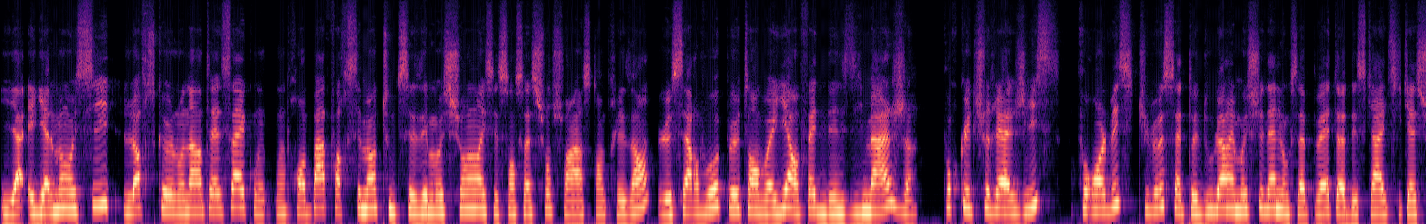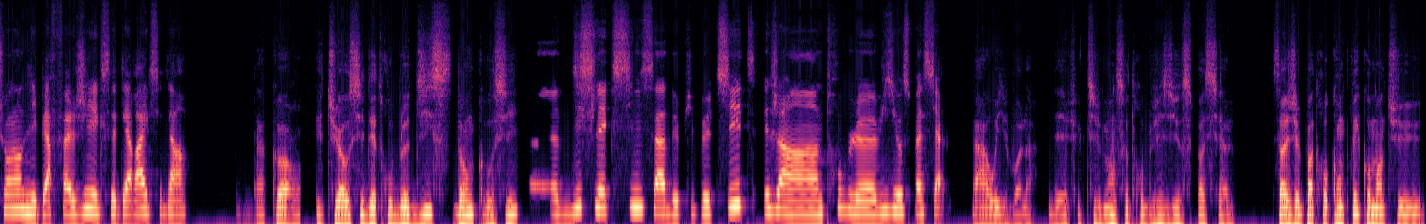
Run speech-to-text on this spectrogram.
il y a également aussi, lorsque l'on a un TSA et qu'on comprend pas forcément toutes ces émotions et ces sensations sur l'instant présent, le cerveau peut t'envoyer en fait des images pour que tu réagisses, pour enlever, si tu veux, cette douleur émotionnelle. Donc, ça peut être euh, des scarifications, de l'hyperphagie, etc., etc. D'accord. Et tu as aussi des troubles 10, donc aussi? Euh, dyslexie, ça, depuis petite, et j'ai un trouble visio-spatial. Ah oui, voilà. Et effectivement, ce trouble visio-spatial. Ça, j'ai pas trop compris comment tu.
